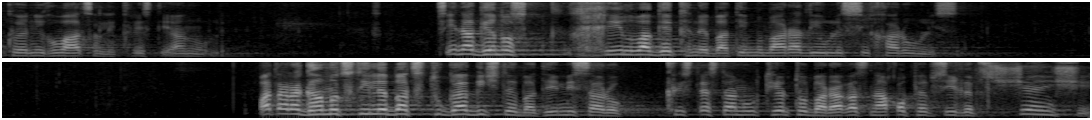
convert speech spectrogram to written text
თქვენი ღვაწლი ქრისტიანული. წინა გემოს ხილვა გექნებათ იმ მარადიული სიხარულისა. პატარა გამოცდილებაც თუ გაგიჩნდებათ იმისა, რომ ქრისტესთან ურთიერთობა რაღაც ناقოფებს იღებს შენში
